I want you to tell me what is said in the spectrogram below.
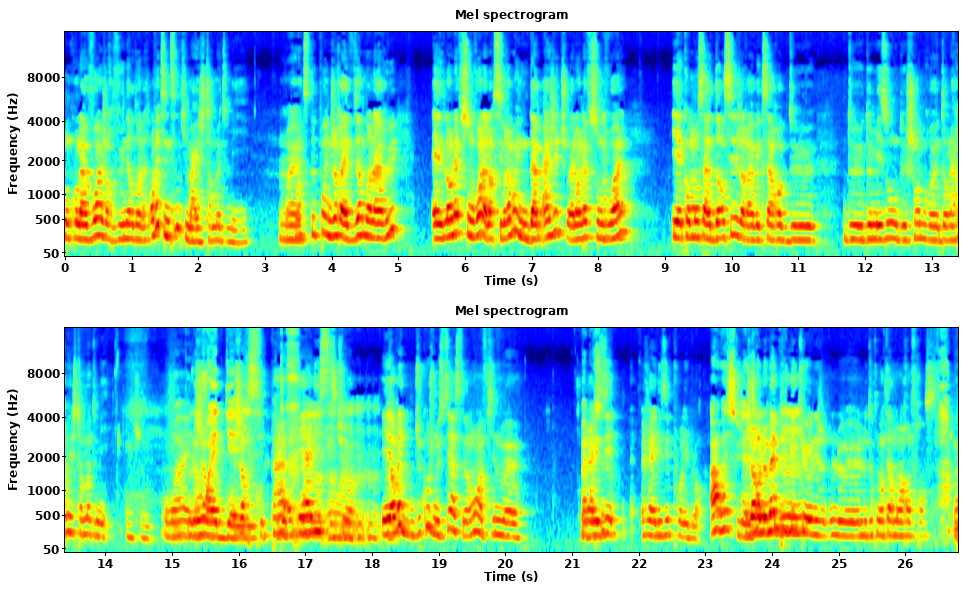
Donc on la voit, genre, venir dans la... En fait, c'est une scène qui m'a... J'étais en mode, mais... Ouais. What's the point? Genre, elle vient dans la rue, elle enlève son voile, alors que c'est vraiment une dame âgée, tu vois, elle enlève son Mhm. voile, et elle commence à danser, genre, avec sa robe de, de, de maison ou de chambre euh, dans la rue, et j'étais en mode, mais Ouais. Le genre- white gaze. genre, c'est pas réaliste, Mhm. tu vois. Mhm. Et en fait, du coup, je me suis dit, ah, c'était vraiment un film euh, Bah, réalisé, réalisé pour les blancs. Ah ouais, c'est ce que j'allais Genre le même public Mhm. que les- le, le documentaire noir en France. Ah,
